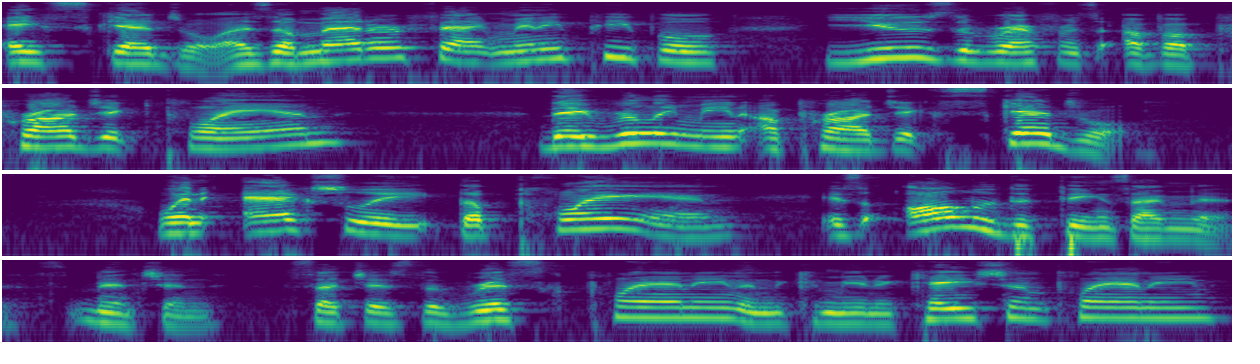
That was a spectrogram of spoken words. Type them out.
a schedule. As a matter of fact, many people use the reference of a project plan. They really mean a project schedule. When actually the plan is all of the things I mentioned, such as the risk planning and the communication planning.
